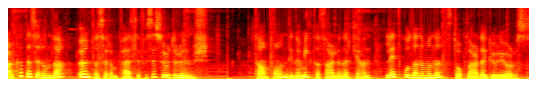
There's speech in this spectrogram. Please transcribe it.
Arka tasarımda ön tasarım felsefesi sürdürülmüş. Tampon dinamik tasarlanırken LED kullanımını stoplarda görüyoruz.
